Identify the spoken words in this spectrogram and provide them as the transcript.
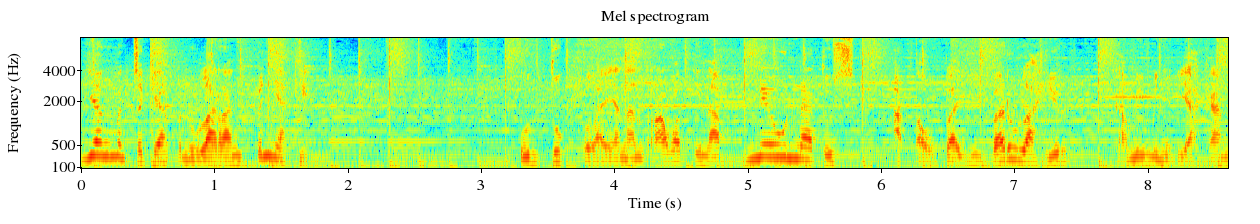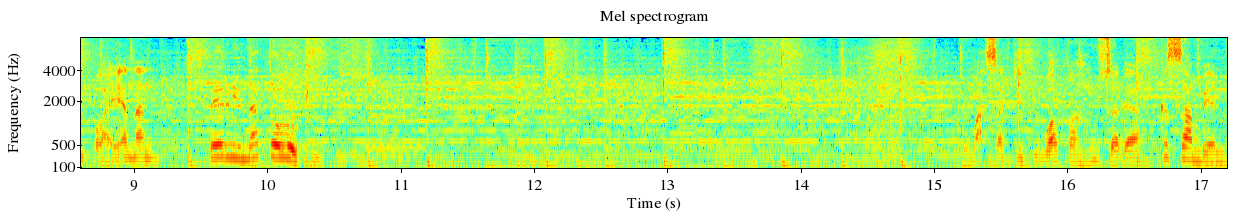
yang mencegah penularan penyakit. Untuk pelayanan rawat inap neonatus atau bayi baru lahir, kami menyediakan pelayanan perinatologi. Rumah Sakit Wafa Husada Kesamben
